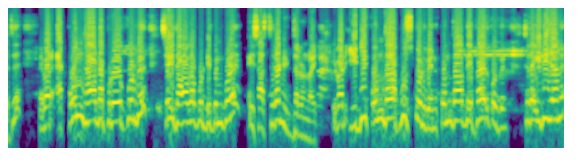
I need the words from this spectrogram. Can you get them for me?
আছে। এবার এখন কোন ধারাটা প্রয়োগ করবে, সেই ধারার উপর ডিপেন্ড করে এই শাস্তিটা নির্ধারণ হয়। এবার ইডি কোন ধারা পুশ করবেন, কোন ধারাতে এফআইআর করবেন, সেটা ইডি জানে।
